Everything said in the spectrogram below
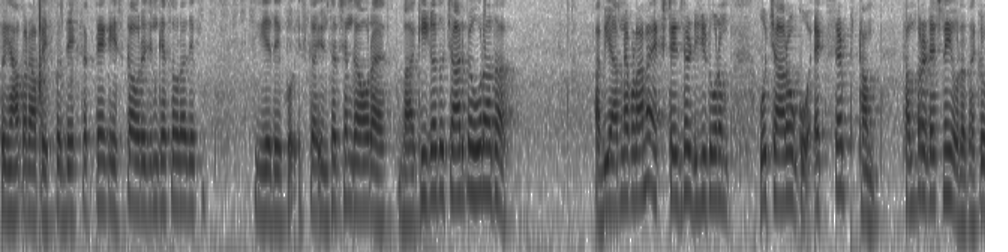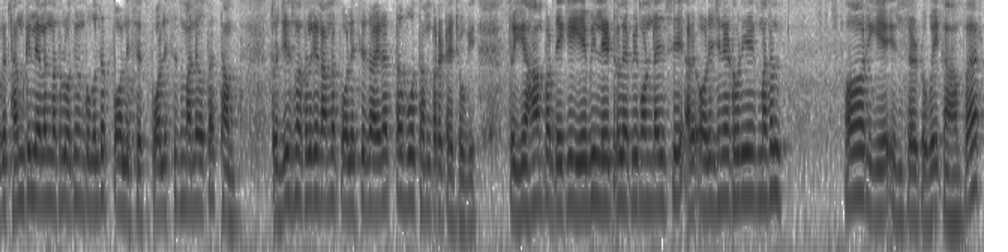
तो यहाँ पर आप इसको देख सकते हैं कि इसका ओरिजिन कैसे हो रहा है, देखो। ये देखो, इसका इंसर्शन कहाँ हो रहा है? बाकी का तो चार पे हो रहा था। अभी आपने पढ़ा ना एक्सटेंसर डिजिटोरम वो चारों को एक्सेप्ट थम थम पर अटैच नहीं हो रहा था, क्योंकि थम के लिए अलग मसल होती है, उनको बोलते हैं पॉलिसिस पॉलिसिस माने होता है थम तो जिस मसल के नाम में पॉलिसिस आएगा, तब वो थम पर अटैच होगी. तो यहाँ पर देखिए, ये भी लेटरल एपिकोंडाइल से ओरिजिनेट हो रही है एक मसल और ये इंसर्ट हो गई कहाँ पर?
